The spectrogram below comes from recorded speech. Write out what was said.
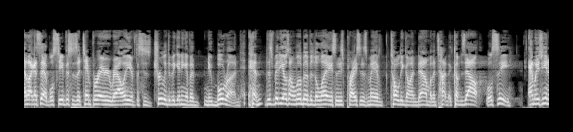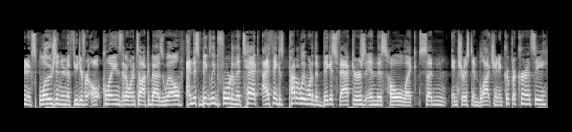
And like I said, we'll see if this is a temporary rally, if this is truly the beginning of a new bull run. And this video is on a little bit of a delay, so these prices may have totally gone down by the time it comes out. We'll see. And we've seen an explosion in a few different altcoins that I want to talk about as well. And this big leap forward in the tech, I think is probably one of the biggest factors in this whole like sudden interest in blockchain and cryptocurrency.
